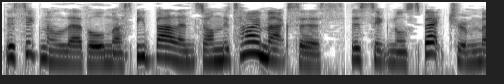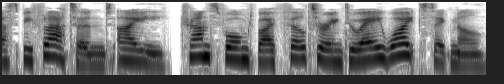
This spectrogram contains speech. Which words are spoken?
The signal level must be balanced on the time axis. The signal spectrum must be flattened, i.e., transformed by filtering to a white signal.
